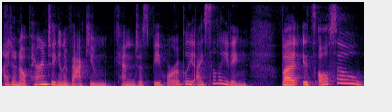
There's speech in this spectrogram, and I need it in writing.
I don't know, parenting in a vacuum can just be horribly isolating, but it's also,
